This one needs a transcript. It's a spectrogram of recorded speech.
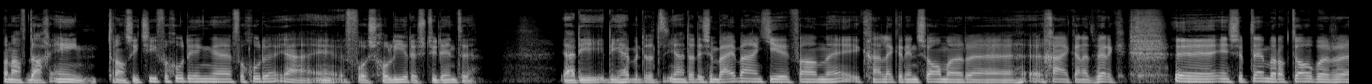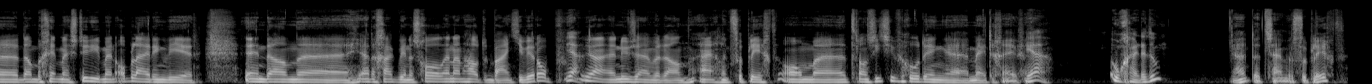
Vanaf dag 1 transitievergoeding eh, vergoeden. Ja, eh, voor scholieren, studenten. Ja, die, die hebben dat, ja, dat is een bijbaantje van hé, ik ga lekker in de zomer eh, eh, ga ik aan het werk. Eh, in september, oktober, dan begint mijn studie, mijn opleiding weer. En dan, ja, dan ga ik weer naar school en dan houdt het baantje weer op. Ja. en nu zijn we dan eigenlijk verplicht om transitievergoeding mee te geven. Ja. Hoe ga je dat doen? Ja, dat zijn we verplicht.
